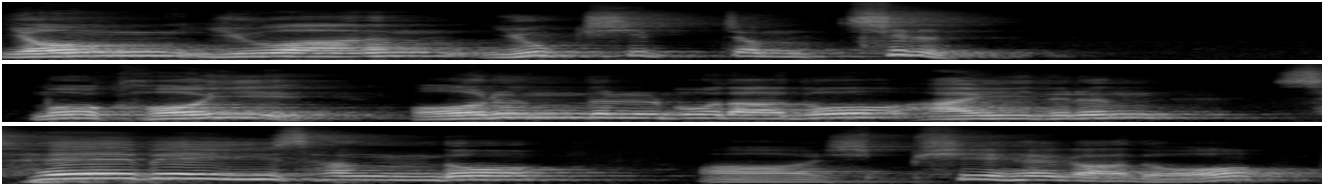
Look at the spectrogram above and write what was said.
영유아는 60.7, 뭐 거의 어른들보다도 아이들은 3배 이상 더 어, 피해가 더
